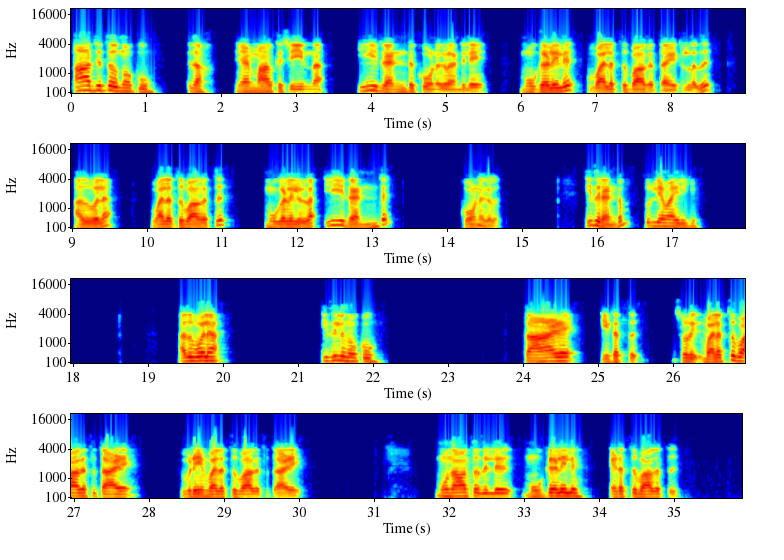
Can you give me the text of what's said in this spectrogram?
ആദ്യത്തെ നോക്കൂ. ഇതാ ഞാൻ മാർക്ക് ചെയ്യുന്ന ഈ രണ്ട് കോണുകൾ കണ്ടില്ലേ? മുകളിൽ വലത്ത് ഭാഗത്തായിട്ടുള്ളത് അതുപോലെ വലത്ത് ഭാഗത്ത് മുകളിലുള്ള ഈ രണ്ട് കോണുകൾ ഇത് രണ്ടും തുല്യമായിരിക്കും. അതുപോലെ ഇതിൽ നോക്കൂ. താഴെ ഇടത്ത് സോറി വലത്ത് ഭാഗത്ത് താഴെ ഇവിടെയും വലത്ത് ഭാഗത്ത് താഴെ. മൂന്നാമത്തതിൽ മുകളിൽ ഇടത്ത് ഭാഗത്ത്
